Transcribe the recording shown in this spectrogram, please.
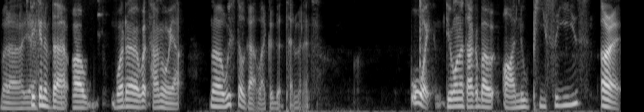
But uh, yeah, Speaking of that, uh, what uh, what time are we at? no, we still got like a good ten minutes. Oi, do you want to talk about uh, new PCs? All right,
